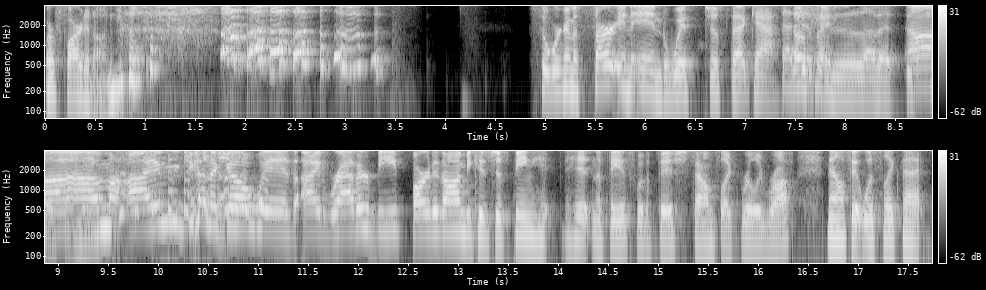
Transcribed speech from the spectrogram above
or farted on? So we're going to start and end with just that gas. That is I love it. It's so funny. Um, I'm gonna go with I'd rather be farted on because just being hit, hit in the face with a fish sounds like really rough. Now, if it was like that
